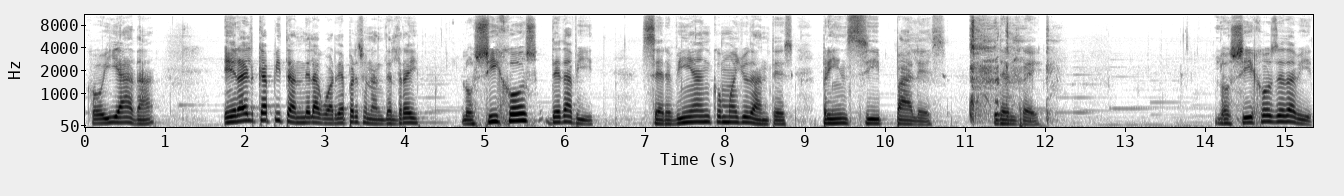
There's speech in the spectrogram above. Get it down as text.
Joiada, era el capitán de la guardia personal del rey. Los hijos de David servían como ayudantes principales del rey. Los hijos de David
